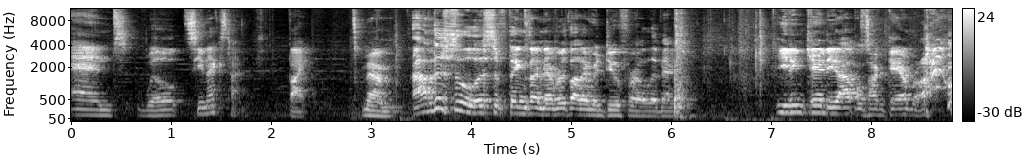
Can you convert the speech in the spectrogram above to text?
and we'll see you next time. Bye. Man, add this to the list of things I never thought I would do for a living. Eating candied apples on camera.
